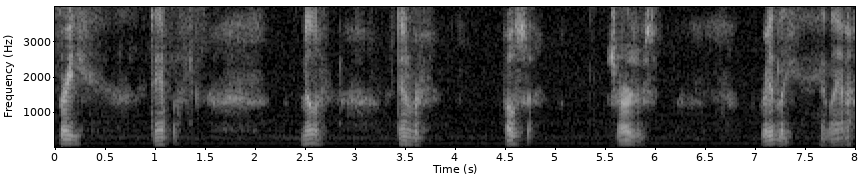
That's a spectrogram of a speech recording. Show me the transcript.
Brady, Tampa, Miller, Denver, Bosa, Chargers, Ridley, Atlanta,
